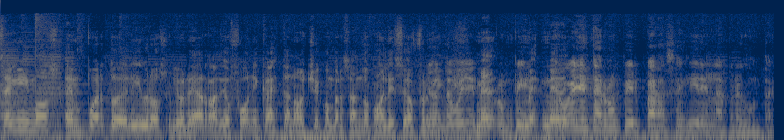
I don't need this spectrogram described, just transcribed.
Seguimos en Puerto de Libros, Librería Radiofónica, esta noche conversando con Eliseo Fermín. Yo te voy a interrumpir, voy a interrumpir para seguir en la pregunta.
